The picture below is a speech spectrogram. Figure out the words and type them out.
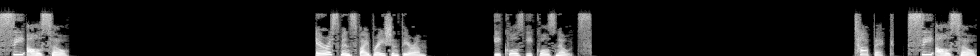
See also. Ehresmann's fibration theorem. Equals equals notes. Topic. See also.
